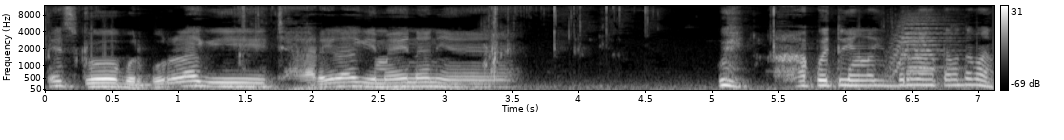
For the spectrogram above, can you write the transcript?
Let's go berburu lagi, cari lagi mainannya. Wih, apa itu yang lagi berenang teman-teman?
